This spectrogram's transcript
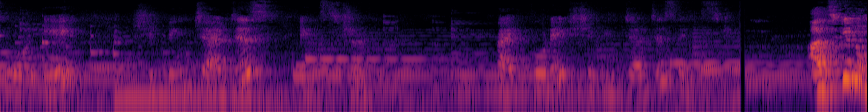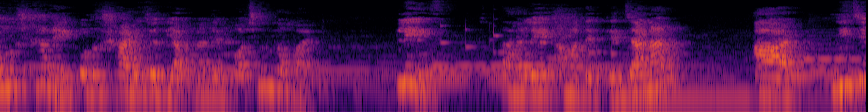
four eight shipping charges extra five four eight shipping charges extra আজকের অনুষ্ঠানে কোনো শাড়ি যদি আপনাদের পছন্দ হয় প্লিজ তাহলে আমাদেরকে জানান। আর নিচে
